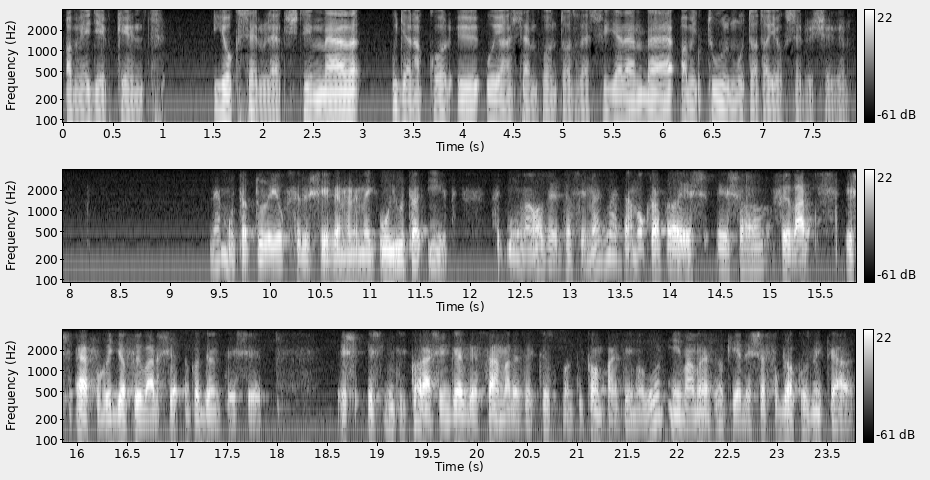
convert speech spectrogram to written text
ami egyébként jogszerűleg stimmel, ugyanakkor ő olyan szempontot vesz figyelembe, ami túlmutat a jogszerűségen. Nem mutat túl a jogszerűségen, hanem egy új utat nyit. Hát nyilván azért teszi meg, mert demokrata, és, és, a fővár, és elfogadja a fővárosiaknak a döntését. És, és mint egy Karácsony Gergely számára ez egy központi kampánytéma volt, nyilván ezzel a kérdéssel foglalkozni kell.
